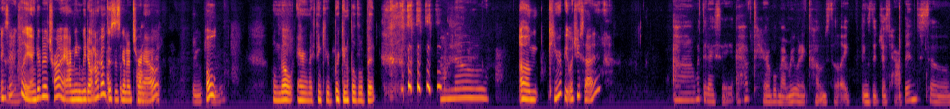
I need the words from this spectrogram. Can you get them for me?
Exactly, and give it a try. I mean, we don't know how this is going to turn out. True, Oh. true. Oh no, Erin, I think you're breaking up a little bit. Oh no. Um, can you repeat what you said? Uh, what did I say? I have terrible memory when it comes to like things that just happened, so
